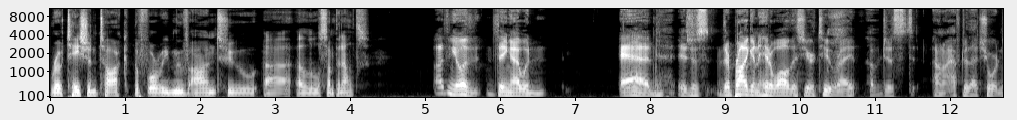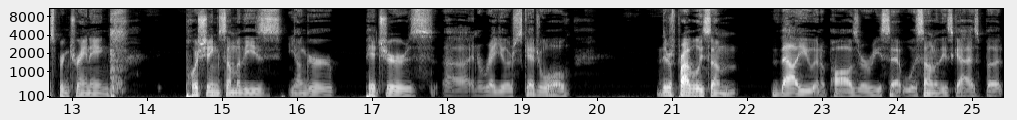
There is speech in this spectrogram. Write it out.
rotation talk before we move on to uh, a little something else? I think the only thing I would add is just they're probably going to hit a wall this year too, right? Of just I don't know after that shortened spring training, pushing some of these younger pitchers uh, in a regular schedule. There's probably some value in a pause or a reset with some of these guys, but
